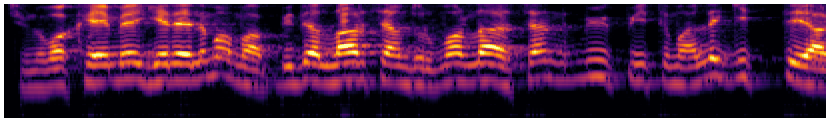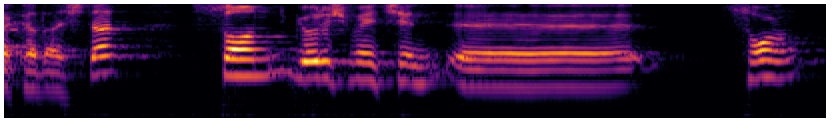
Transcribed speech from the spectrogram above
Şimdi Vakayeme'ye gelelim ama bir de Larsen durum var. Larsen büyük bir ihtimalle gitti arkadaşlar. Son görüşme için e, son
